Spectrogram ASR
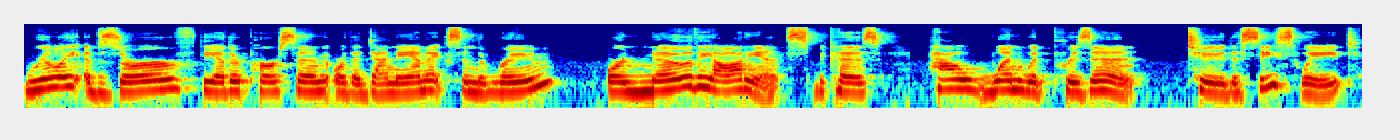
really observe the other person or the dynamics in the room or know the audience because how one would present to the C suite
